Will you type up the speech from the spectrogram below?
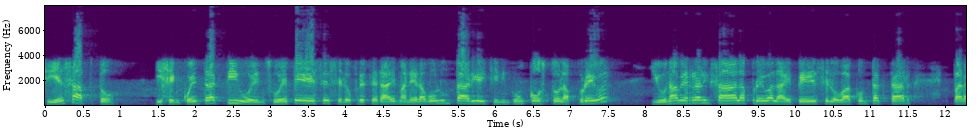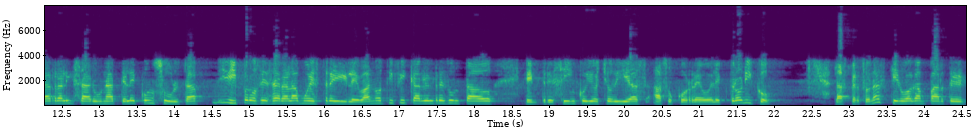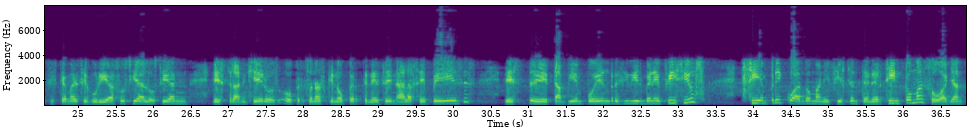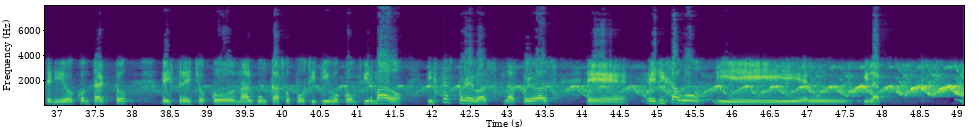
Si es apto y se encuentra activo en su EPS, se le ofrecerá de manera voluntaria y sin ningún costo la prueba y una vez realizada la prueba, la EPS lo va a contactar para realizar una teleconsulta y procesará la muestra y le va a notificar el resultado entre cinco y ocho días a su correo electrónico. Las personas que no hagan parte del sistema de seguridad social o sean extranjeros o personas que no pertenecen a las EPS este, también pueden recibir beneficios siempre y cuando manifiesten tener síntomas o hayan tenido contacto estrecho con algún caso positivo confirmado. Estas pruebas, las pruebas eh, y, el, y, la,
